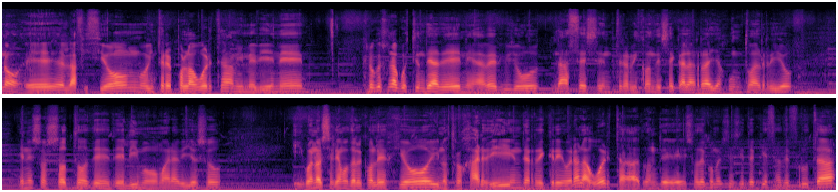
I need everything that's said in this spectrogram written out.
Bueno, eh, la afición o interés por la huerta a mí me viene, creo que es una cuestión de ADN. A ver, yo naces entre Rincón de Seca la Raya, junto al río, en esos sotos de, limo maravilloso. Y bueno, salíamos del colegio y nuestro jardín de recreo era la huerta, donde eso de comerse siete piezas de fruta,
